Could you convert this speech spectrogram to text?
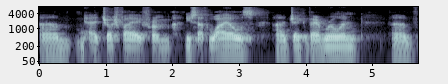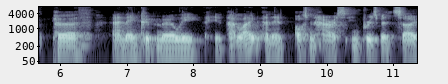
Um, we had Josh Fahey from New South Wales, uh, Jacob Van Rooyen, um, Perth, and then Cooper Murley in Adelaide, and then Austin Harris in Brisbane. So,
